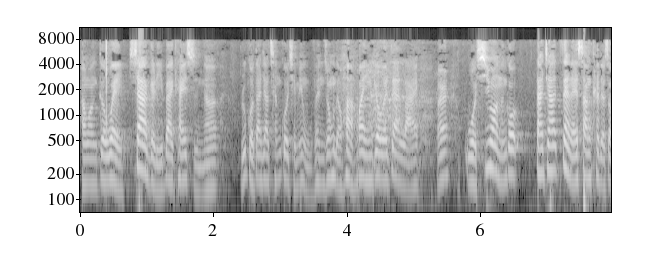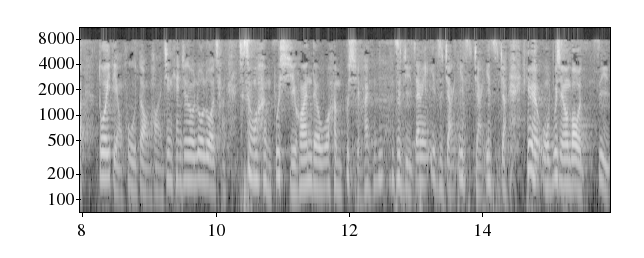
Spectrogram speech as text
盼望各位下个礼拜开始呢，如果大家撑过前面五分钟的话，欢迎各位再来。而我希望能够。大家再来上课的时候多一点互动哈，今天就是落落场，这是我很不喜欢的，我很不喜欢自己在那一直讲、一直讲、一直讲，因为我不喜欢把我自己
